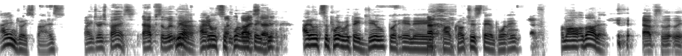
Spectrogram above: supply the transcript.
I enjoy spies. I enjoy spies. Absolutely. Yeah, I don't support what they do. I don't support what they do, but in a pop culture standpoint, Yes. I'm all about it. Absolutely.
